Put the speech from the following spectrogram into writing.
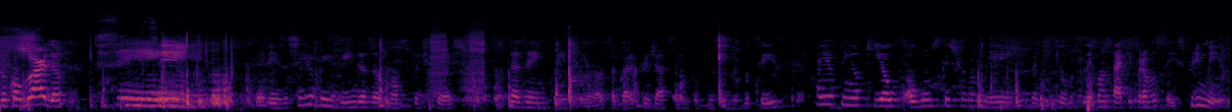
Não concordam? Sim. Beleza, sejam bem-vindas ao nosso podcast. Prazer em conhecê-las, agora que eu já sei um pouquinho sobre vocês. Aí eu tenho aqui al- alguns questionamentos aqui que eu vou levantar aqui pra vocês. Primeiro,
